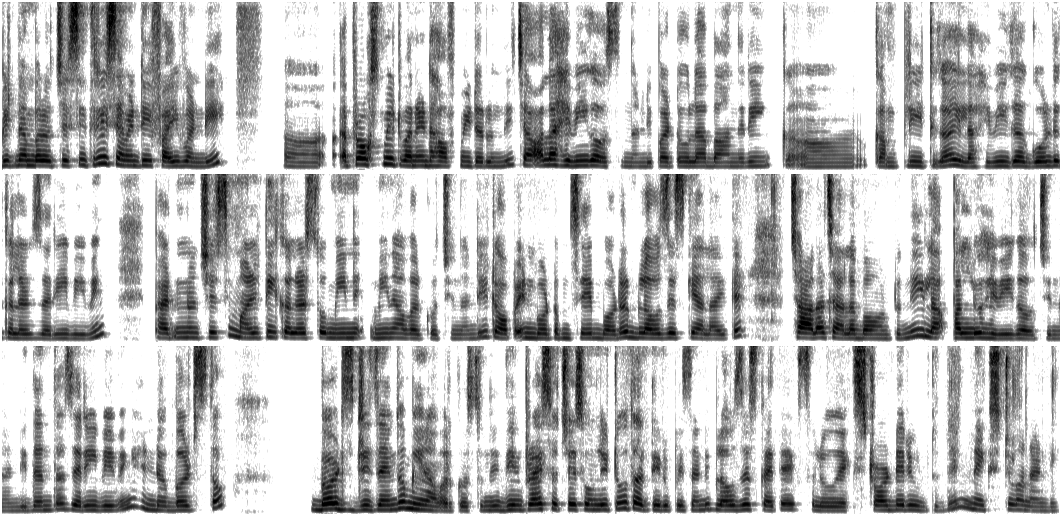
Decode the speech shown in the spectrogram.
బిట్ నెంబర్ వచ్చేసి త్రీ సెవెంటీ ఫైవ్ అండి. Approximate one and half metre ఉంది. చాలా హెవీగా వస్తుందండి. పటోలా బాందరి కంప్లీట్గా ఇలా హెవీగా gold colour zari weaving pattern వచ్చేసి మల్టీ కలర్స్తో మీన మీనా వర్క్ వచ్చిందండి. Top and bottom same border బ్లౌజెస్కి అలా అయితే చాలా చాలా బాగుంటుంది. ఇలా పళ్ళు హెవీగా వచ్చిందండి. ఇదంతా జరీ వీవింగ్ అండ్ బర్డ్స్తో బర్డ్స్ డిజైన్తో మీనా వర్క్ వస్తుంది. దీని ప్రైస్ వచ్చేసి ఓన్లీ టూ థర్టీ రూపీస్ అండి. బ్లౌజెస్కి అయితే అసలు ఎక్స్ట్రాడినరీ ఉంటుంది. నెక్స్ట్ వన్ అండి.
